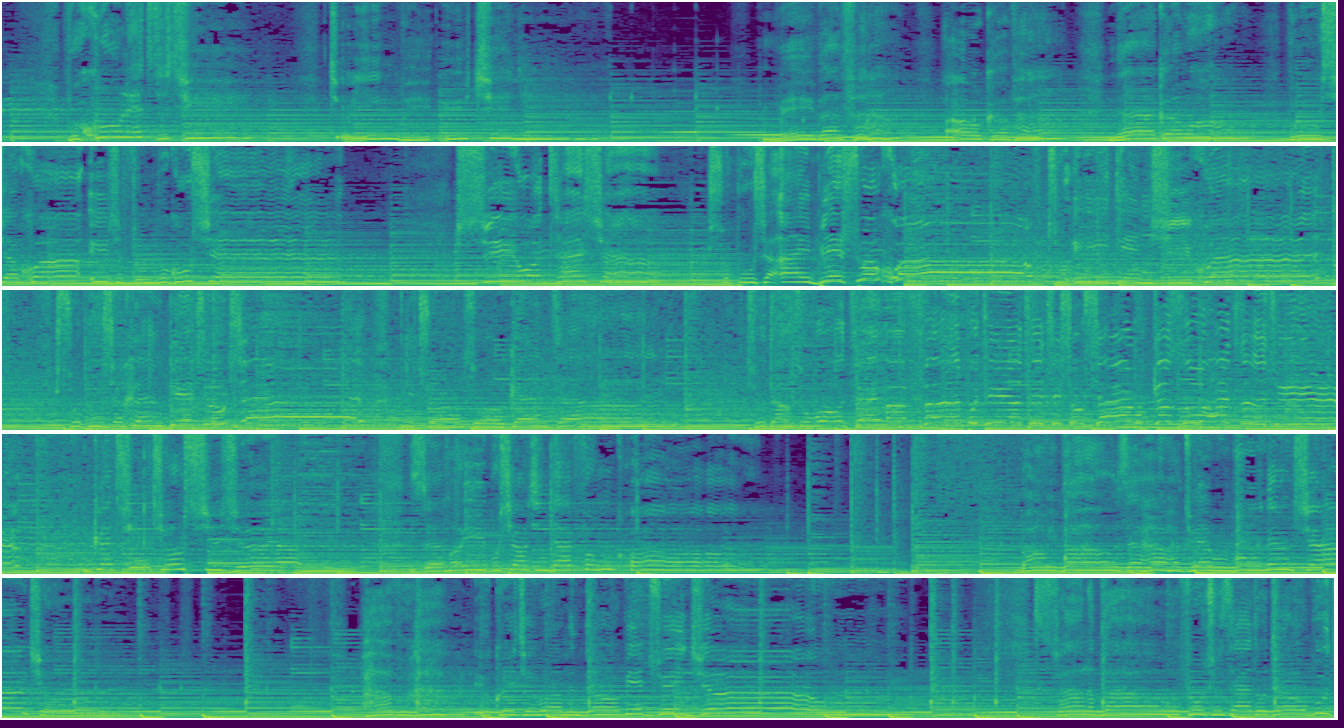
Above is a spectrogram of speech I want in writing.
我忽略自己，就因为遇见你，没办法，好可怕，那个我不像话，一直奋不顾身，是我太傻，说不上爱别说谎，说不上恨别纠缠，别装作感叹，就当作我太麻烦，不停让自己受伤，我告诉我自己。感情就是这样，怎么一不小心太疯狂？抱一抱，再好好觉悟，不能将就，有亏欠我们都别追究。算了吧，我付出再多都不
